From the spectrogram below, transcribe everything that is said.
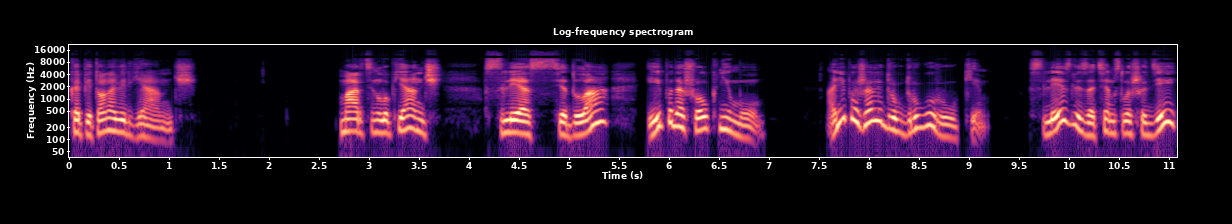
капитан Аверьяныч. Мартин Лукьяныч слез с седла и подошел к нему. Они пожали друг другу руки. Слезли затем с лошадей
